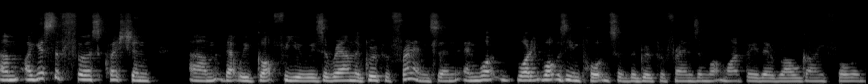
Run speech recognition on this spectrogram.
Um, I guess the first question um, that we've got for you is around the group of friends and, and what, what, what was the importance of the group of friends and what might be their role going forward?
